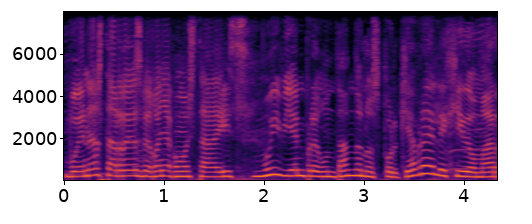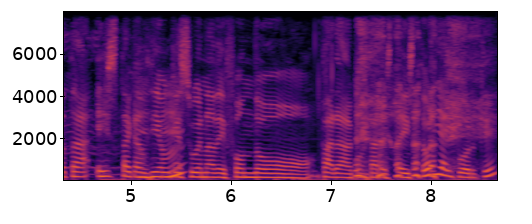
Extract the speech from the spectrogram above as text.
Buenas tardes, Begoña, ¿cómo estáis? Muy bien, preguntándonos por qué habrá elegido Marta esta canción que suena de fondo para contar esta historia y por qué.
